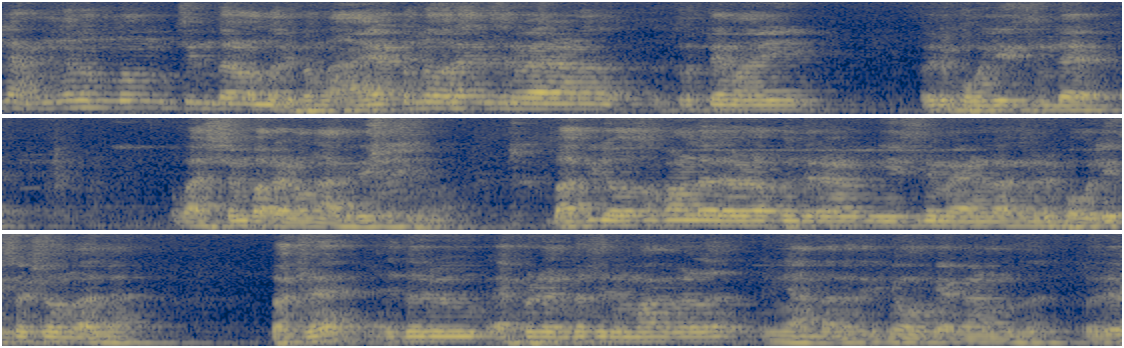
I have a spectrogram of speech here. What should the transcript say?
ഇല്ല അങ്ങനൊന്നും ചിന്തകളൊന്നുമില്ല. ഇപ്പൊ നായാട്ടെന്ന് പറയുന്ന സിനിമയിലാണ് കൃത്യമായി ഒരു പോലീസിന്റെ വശം പറയണമെന്ന് ആഗ്രഹിച്ച സിനിമ ബാക്കി ജോസഫ് ആണല്ലോ ചിലർക്ക് ഈ സിനിമയാണല്ലോ അങ്ങനെ ഒരു പോലീസ് വശമൊന്നുമല്ല. പക്ഷെ ഇതൊരു എപ്പോഴും എന്റെ സിനിമകൾ ഞാൻ തന്നെ തിരിഞ്ഞു നോക്കിയാൽ കാണുന്നത് ഒരു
